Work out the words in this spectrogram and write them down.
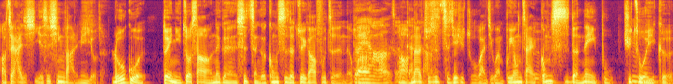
哦，这还是也是新法里面有的。如果对你做骚扰那个人是整个公司的最高负责人的话，对啊，哦，那就是直接去主管机关，不用在公司的内部去做一个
